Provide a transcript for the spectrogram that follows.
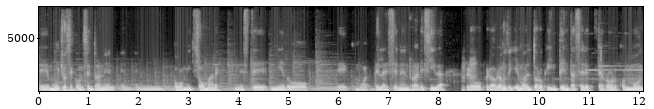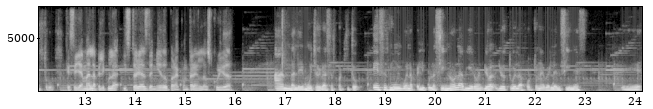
Eh, muchos se concentran en, en- en- como Midsommar, en este miedo eh, como de la escena enrarecida. Pero, pero hablamos de Guillermo del Toro que intenta hacer terror con monstruos. que se llama la película Historias de miedo para contar en la oscuridad. Ándale, muchas gracias Paquito. Esa es muy buena película. Si no la vieron, yo, yo tuve la fortuna de verla en cines. Eh,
